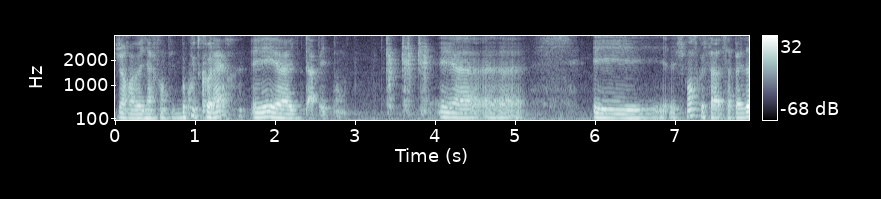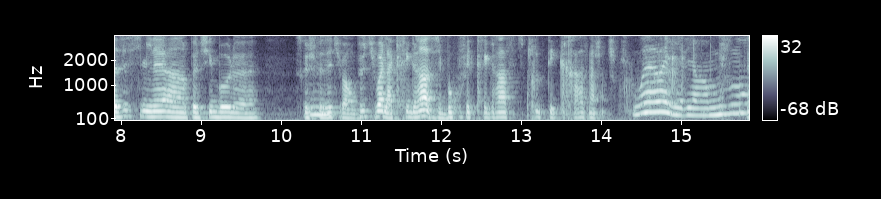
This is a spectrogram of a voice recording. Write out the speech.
Genre euh, il ressentait beaucoup de colère et euh, il tapait dedans et et je pense que ça, ça peut être assez similaire à un punching ball ce que je faisais tu vois. En plus tu vois de la craie grasse j'ai beaucoup fait de craie grasse ce truc t'écrases machin. Ouais, ouais, il y avait un mouvement. Euh,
